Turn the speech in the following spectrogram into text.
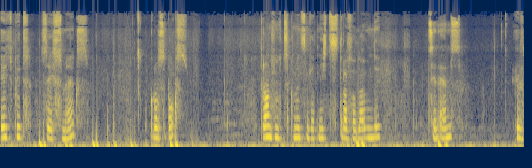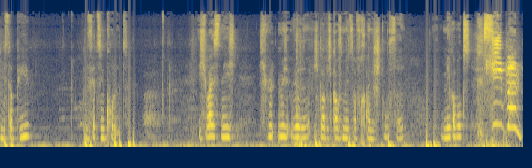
8-Bit, 6 Max. Große Box. 53 Münzen wird nichts, 3 verbleibende, 10 Ms, 11 Mr. P und 14 Colt. Ich weiß nicht, ich will mich, ich glaube, ich kaufe mir jetzt einfach eine Stufe. Megabox. Sieben!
